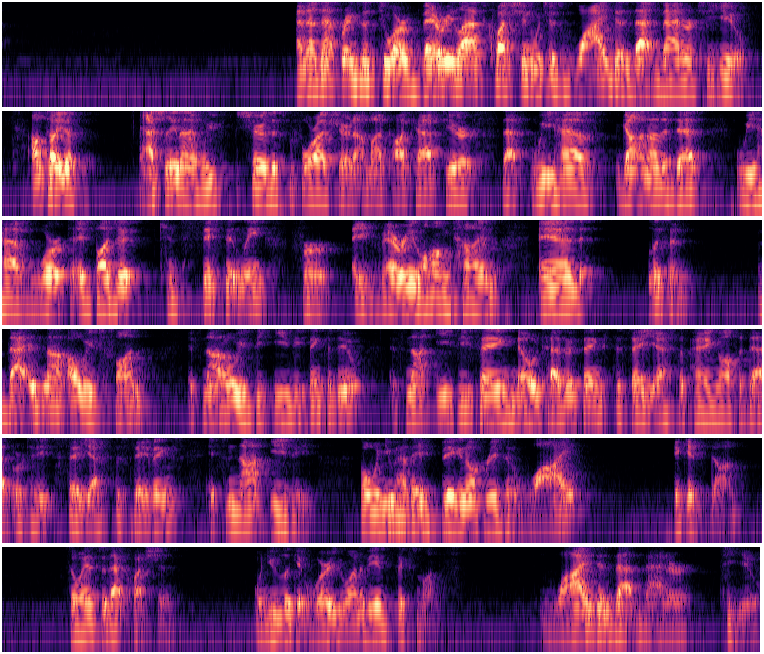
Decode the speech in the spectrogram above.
And then that brings us to our very last question, which is why does that matter to you? I'll tell you, Ashley and I, and we've shared this before, I've shared it on my podcast here, that we have gotten out of debt. We have worked a budget consistently for a very long time. And listen, that is not always fun. It's not always the easy thing to do. It's not easy saying no to other things, to say yes to paying off a debt or to say yes to savings. It's not easy. But when you have a big enough reason why, it gets done. So answer that question. When you look at where you want to be in six months, why does that matter to you?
